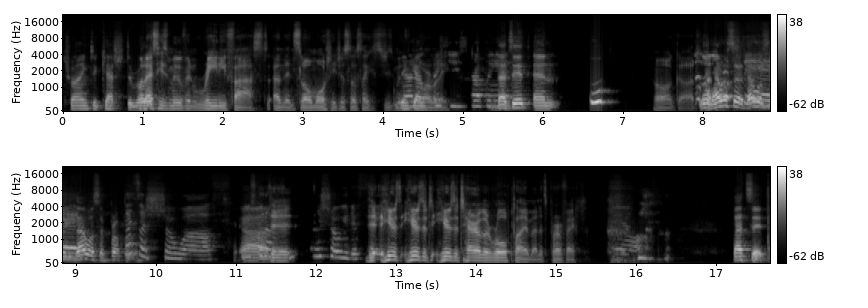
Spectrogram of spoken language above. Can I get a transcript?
trying to catch the rope. Unless he's moving really fast and then slow motion, he just looks like he's moving no, normally. That's it, and whoop. Oh god. No, that was a that was a that was a proper. That's a show off. Uh, gonna, the, gonna show you the, the, Here's here's a here's a terrible rope climb and it's perfect. Yeah. That's it.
